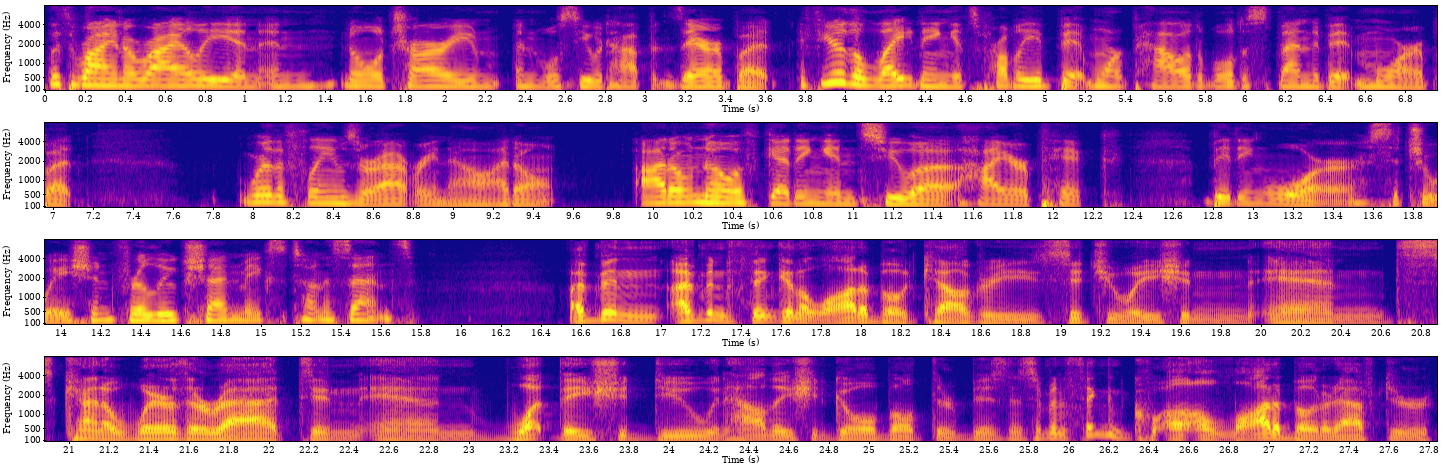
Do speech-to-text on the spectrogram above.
with Ryan O'Reilly and, and Noel Acciari and, and we'll see what happens there. But if you're the Lightning, it's probably a bit more palatable to spend a bit more. But where the Flames are at right now, I don't, I don't know if getting into a higher pick bidding war situation for Luke Schenn makes a ton of sense. I've been I've been thinking a lot about Calgary's situation and kind of where they're at and and what they should do and how they should go about their business. I've been thinking a lot about it after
